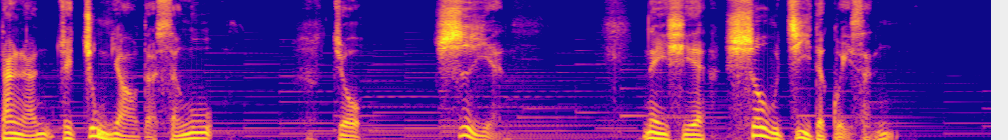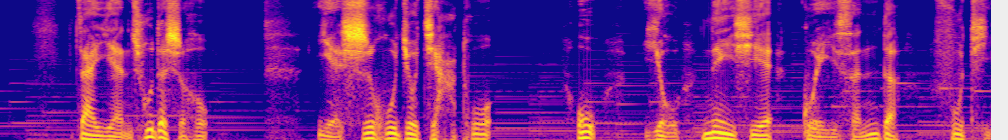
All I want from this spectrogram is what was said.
当然，最重要的神巫就饰演那些受祭的鬼神，在演出的时候，也似乎就假托哦，有那些。鬼神的附体，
